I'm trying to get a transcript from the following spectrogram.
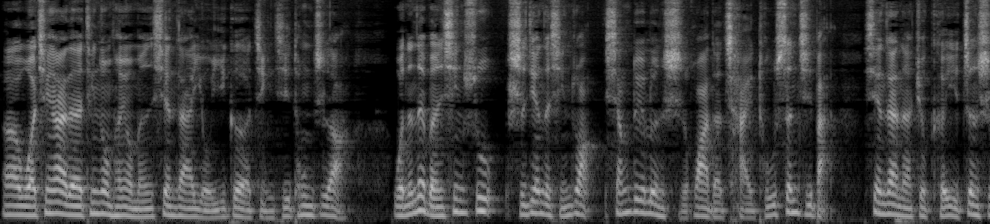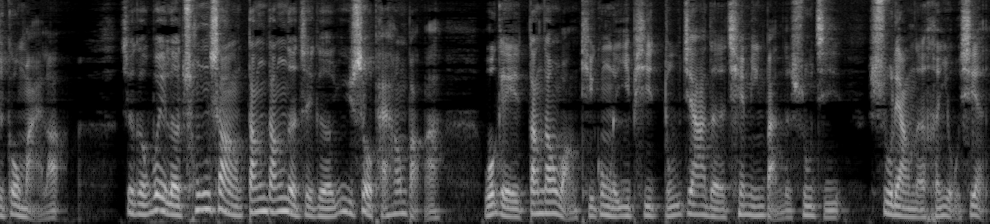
呃，我亲爱的听众朋友们，现在有一个紧急通知啊！我的那本新书《时间的形状：相对论史话》的彩图升级版，现在呢就可以正式购买了。这个为了冲上当当的这个预售排行榜啊，我给当当网提供了一批独家的签名版的书籍，数量呢很有限。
